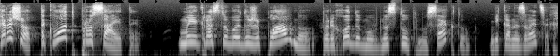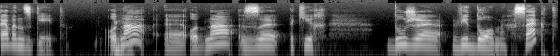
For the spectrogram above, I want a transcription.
Хорошо, так от про сайти. Ми якраз з тобою дуже плавно переходимо в наступну секту, яка називається Heaven's Gate. Одна, е, одна з таких дуже відомих сект,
